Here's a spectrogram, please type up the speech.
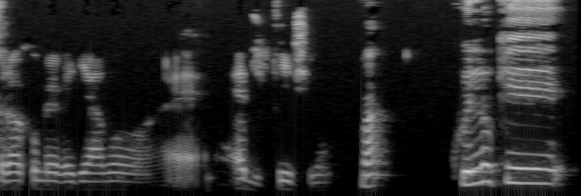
Però come vediamo è, è difficile. Ma quello che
